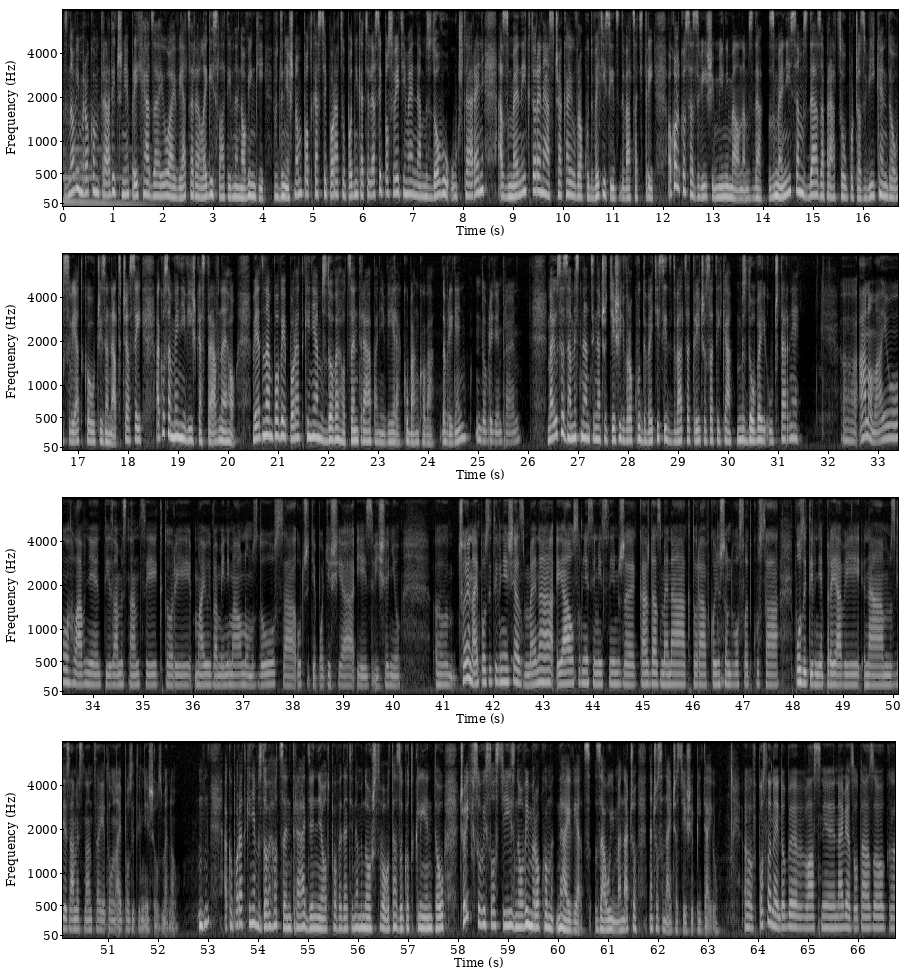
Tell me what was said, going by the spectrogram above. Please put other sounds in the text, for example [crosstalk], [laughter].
S novým rokom tradične prichádzajú aj viaceré legislatívne novinky. V dnešnom podcaste poradcu podnikateľa si posvietime na mzdovú účtáreň a zmeny, ktoré nás čakajú v roku 2023. Okoľko sa zvýši minimálna mzda? Zmení sa mzda za prácou počas víkendov, sviatkov či za nadčasy? Ako sa mení výška strávneho? Viac nám povie poradkynia mzdového centra pani Viera Kubanková. Dobrý deň. Dobrý deň, prajem. Majú sa zamestnanci na čo tešiť v roku 2023, čo sa týka mzdovej účtarne? Áno, majú. Hlavne tí zamestnanci, ktorí majú iba minimálnu mzdu, sa určite potešia jej zvýšeniu. Čo je najpozitívnejšia zmena? Ja osobne si myslím, že každá zmena, ktorá v konečnom dôsledku sa pozitívne prejaví na mzde zamestnanca, je tou najpozitívnejšou zmenou. Uh-huh. Ako poradkynia mzdového centra denne odpovedáte na množstvo otázok od klientov. Čo ich v súvislosti s novým rokom najviac zaujíma? Na čo, na čo sa najčastejšie pýtajú? V poslednej dobe vlastne najviac otázok eh,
